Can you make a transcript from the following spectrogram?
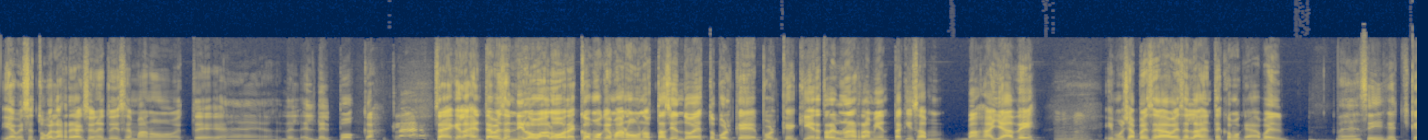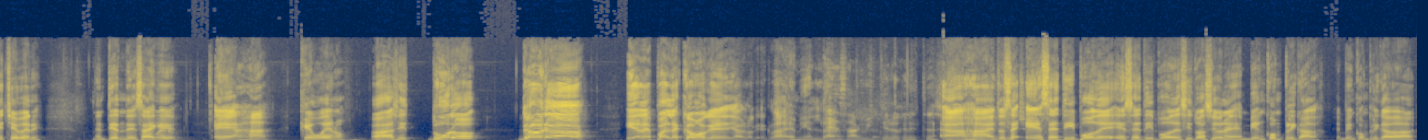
Y a veces tú ves las reacciones y tú dices, mano, este, eh, el, del podcast. Claro. O sea, que la gente a veces ni lo valora. Es como que, mano, uno está haciendo esto porque, porque quiere traer una herramienta quizás más allá de. Y muchas veces, a veces la gente es como que, ah, pues, eh, sí, qué, qué chévere. ¿Me entiendes? ¿Sabes que eh, ajá, qué bueno. Ah, sí, duro, duro. Y a la espalda es como que, diablo, qué clase de mierda. Exacto. Ajá, entonces ese tipo de ese tipo de situaciones es bien complicada, es bien complicada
